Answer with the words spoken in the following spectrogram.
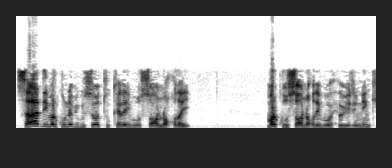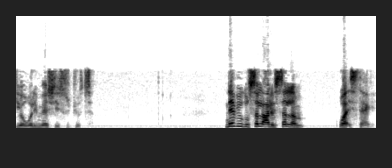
salaaddii markuu nebigu soo tukaday buu soo noqday. Markuu soo noqday buu wuxuu yidhi ninkii oo weli meeshii sujuudsan. Nebigu sal alla wasalam waa istaagay.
